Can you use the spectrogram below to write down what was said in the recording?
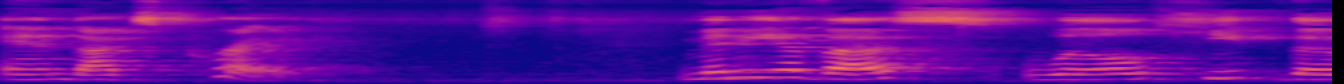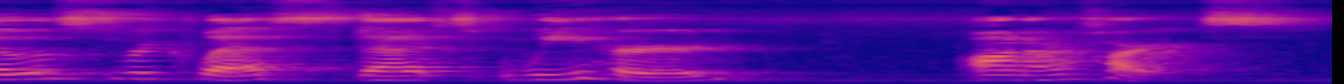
and that's pray. Many of us will keep those requests that we heard on our hearts,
